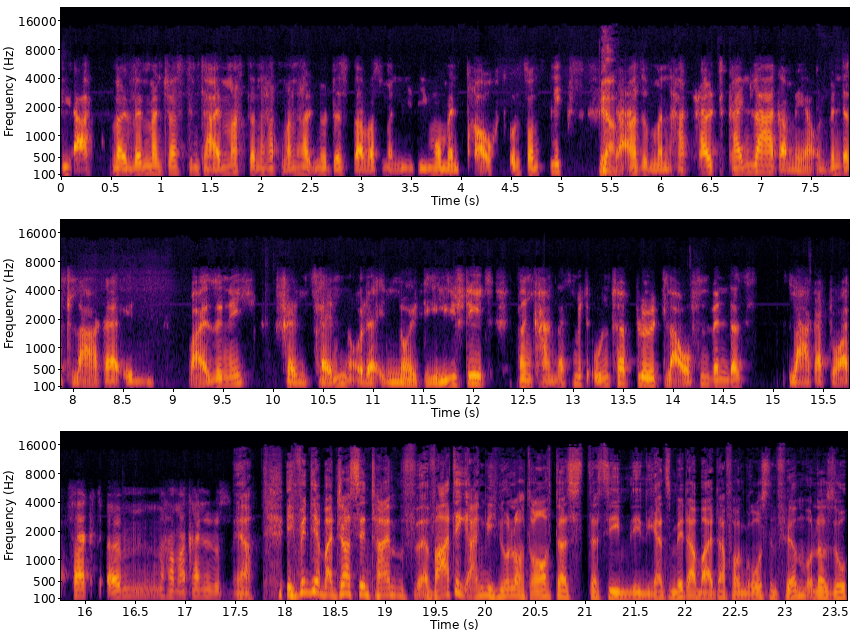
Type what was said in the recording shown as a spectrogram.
Ja, weil wenn man Just in Time macht, dann hat man halt nur das da, was man in dem Moment braucht und sonst nichts. Ja. also man hat halt kein Lager mehr. Und wenn das Lager in, weiß ich nicht, Shenzhen oder in Neu-Delhi steht, dann kann das mitunter blöd laufen, wenn das Lager dort sagt, ähm, haben wir keine Lust. Ja, ich finde ja bei Just in Time warte ich eigentlich nur noch drauf, dass, dass die, die, die ganzen Mitarbeiter von großen Firmen oder so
